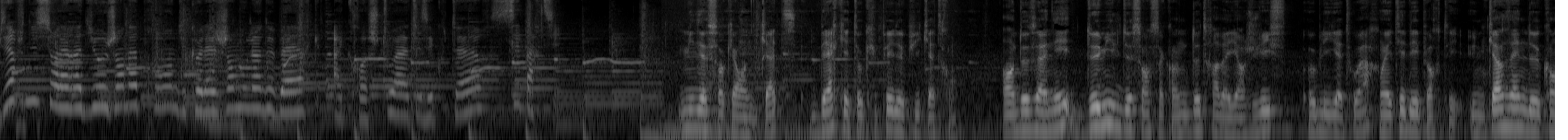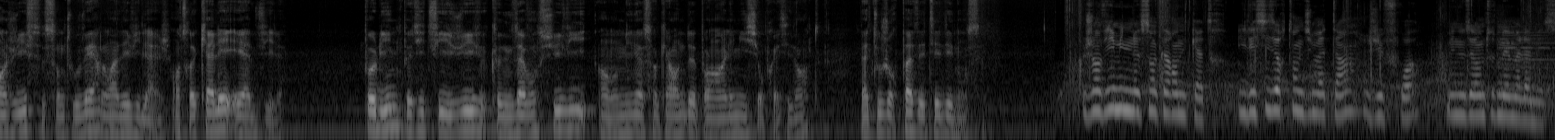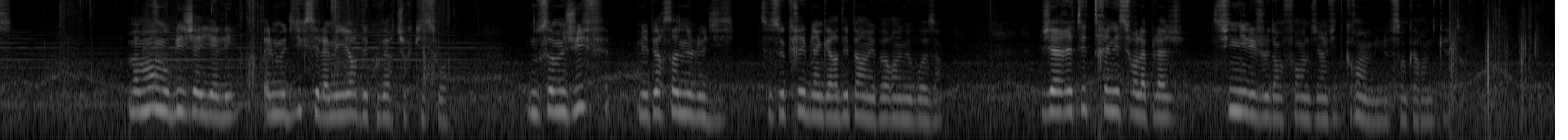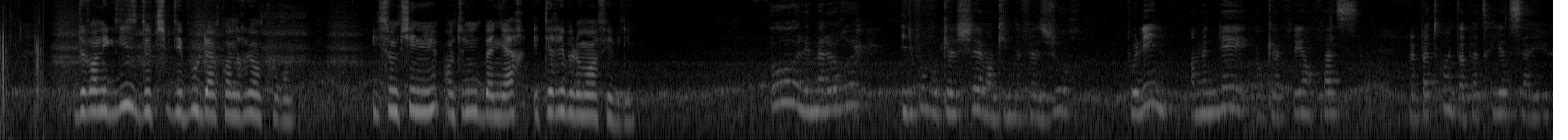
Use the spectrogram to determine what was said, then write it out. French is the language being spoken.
Bienvenue sur la radio J'en apprends du collège Jean Moulin de Berck. Accroche-toi à tes écouteurs, c'est parti. 1944, Berck est occupé depuis 4 ans. En deux années, 2252 travailleurs juifs obligatoires ont été déportés. Une quinzaine de camps juifs se sont ouverts loin des villages, entre Calais et Abbeville. Pauline, petite fille juive que nous avons suivie en 1942 pendant l'émission précédente, n'a toujours pas été dénoncée. Janvier 1944. Il est 6h30 du matin, j'ai froid, mais nous allons tout de même à la messe. Maman m'oblige à y aller. Elle me dit que c'est la meilleure des couvertures qui soit. Nous sommes juifs, mais personne ne le dit. Ce secret est bien gardé par mes parents et nos voisins. J'ai arrêté de traîner sur la plage. Fini les jeux d'enfants, on devient vite grand en 1944. Devant l'église, deux types déboulent d'un coin de rue en courant. Ils sont pieds nus, en tenue de bagnard et terriblement affaiblis. Oh, les malheureux Il faut vous cacher avant qu'il ne fasse jour. Pauline, emmène-les au café en face. Le patron est un patriote sérieux.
